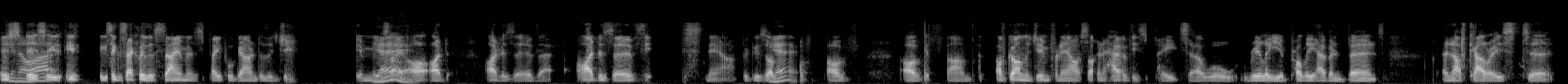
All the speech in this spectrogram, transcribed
It's You know, it's, I- it's it's exactly the same as people going to the gym and Yeah. say, "Oh, I I deserve that. I deserve this now because I've Yeah. I've, I've I've um I've gone to the gym for an hour, so I can have this pizza." Well, really, you probably haven't burnt enough calories to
